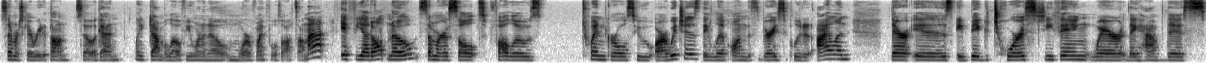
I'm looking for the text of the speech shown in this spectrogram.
Summer Scare Readathon. So again, link down below if you want to know more of my full thoughts on that. If you don't know, Summer of Salt follows twin girls who are witches. They live on this very secluded island there is a big touristy thing where they have this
